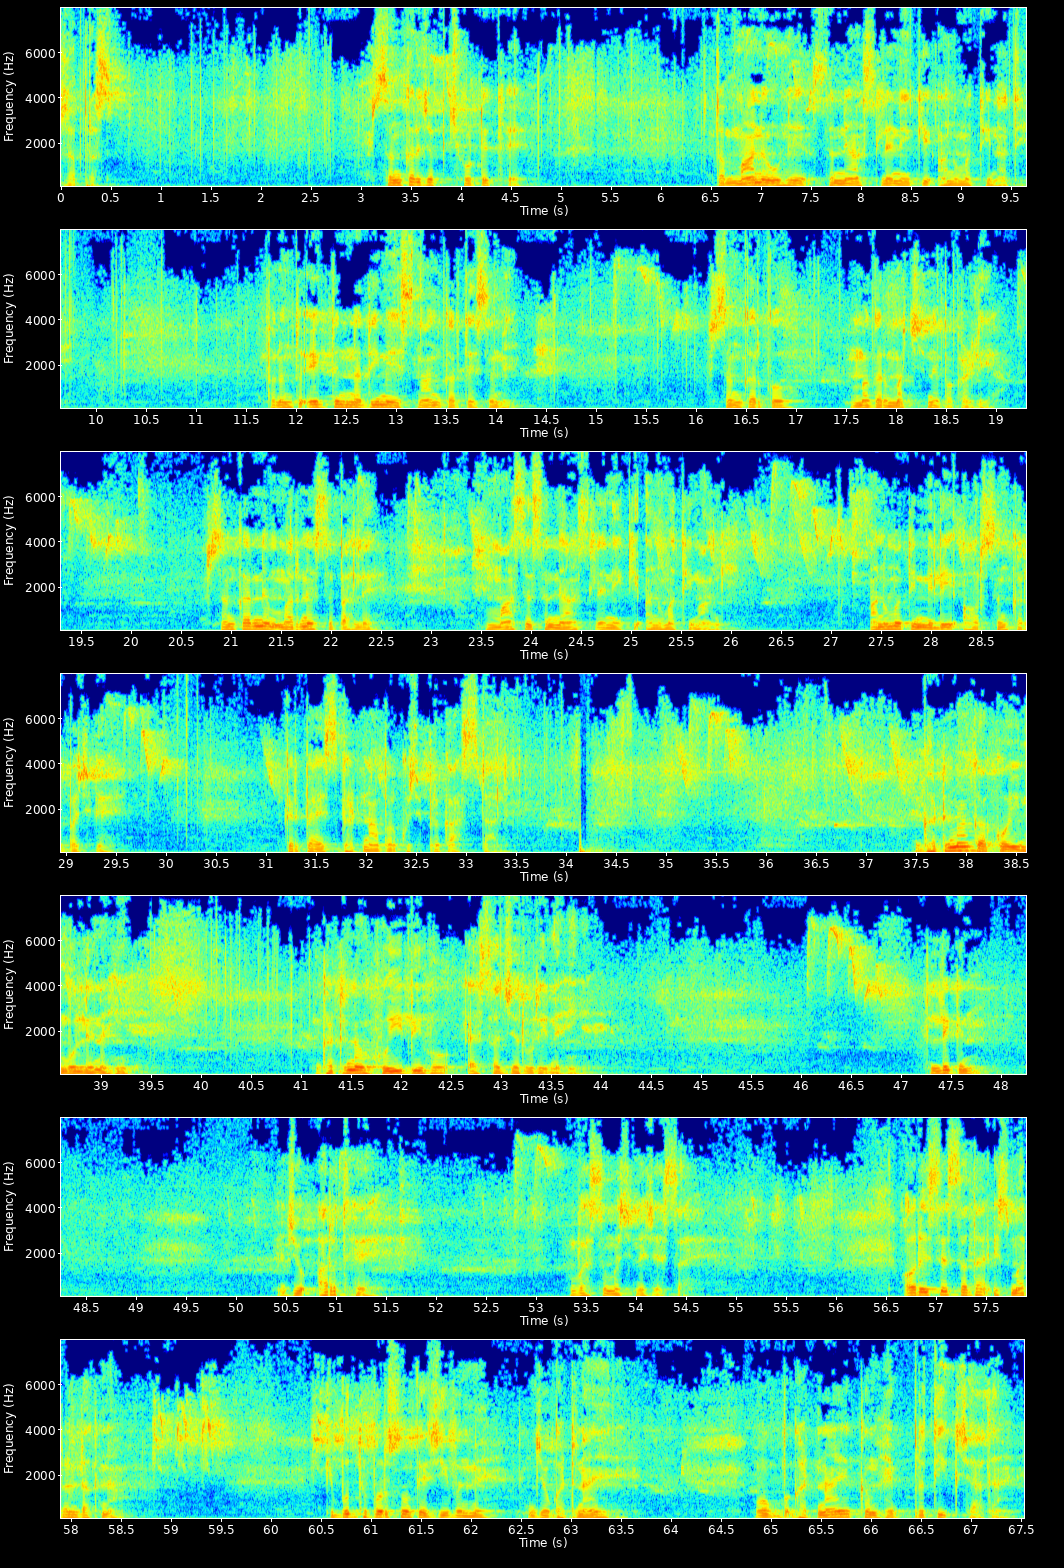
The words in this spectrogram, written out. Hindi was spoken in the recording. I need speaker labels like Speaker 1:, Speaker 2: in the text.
Speaker 1: पहला प्रश्न। शंकर जब छोटे थे, तब माँ ने उन्हें सन्यास लेने की अनुमति न दी। परंतु एक दिन नदी में स्नान करते समय शंकर को मगरमच्छ ने पकड़ लिया। शंकर ने मरने से पहले माँ से सन्यास लेने की अनुमति मांगी। अनुमति मिली और शंकर बच गए। कृपया इस घटना पर कुछ प्रकाश डालें। घटना का कोई मूल्य नहीं है। घटना हुई भी हो, ऐसा ज़रूरी नहीं है। लेकिन, जो अर्थ है, वह समझने जैसा है। और इसे सदा स्मरण रखना कि बुद्ध पुरुषों के जीवन में जो घटनाएँ हैं, वो घटनाएँ कम हैं, प्रतीक ज़्यादा हैं।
